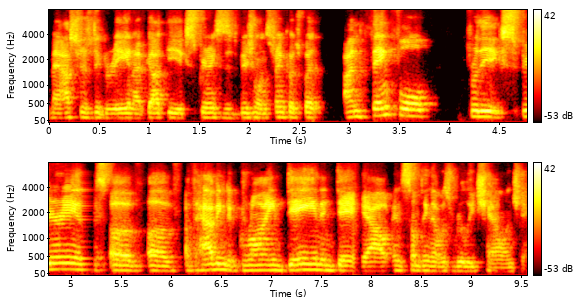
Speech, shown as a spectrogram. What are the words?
master's degree and I've got the experience as a division one strength coach, but I'm thankful for the experience of, of, of having to grind day in and day out in something that was really challenging.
